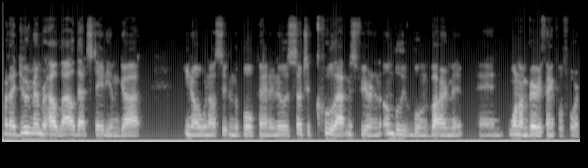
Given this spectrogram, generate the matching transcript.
But I do remember how loud that stadium got, you know, when I was sitting in the bullpen, and it was such a cool atmosphere and an unbelievable environment, and one I'm very thankful for.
